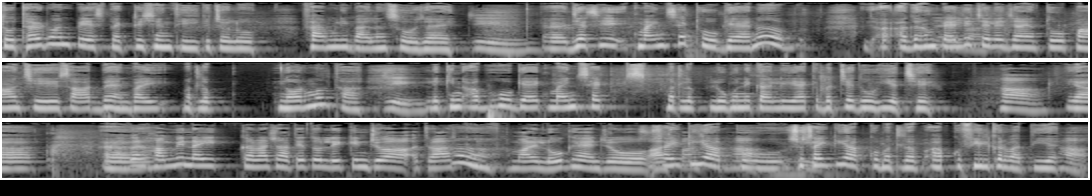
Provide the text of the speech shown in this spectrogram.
तो थर्ड वन पे एक्सपेक्टेशन थी कि चलो फैमिली बैलेंस हो जाए। जी। जैसे एक माइंड सेट हो गया है ना अगर हम पहले चले जाएँ तो पाँच छः सात बहन भाई मतलब नॉर्मल था। जी। लेकिन अब हो गया एक माइंड सेट मतलब लोगों ने कर लिया है कि बच्चे दो ही अच्छे। हाँ। या अगर हम भी नहीं करना चाहते तो लेकिन जो अतराफ हाँ। हमारे लोग हैं जो सोसाइटी आपको हाँ, सोसाइटी आपको मतलब आपको फील करवाती है हाँ।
